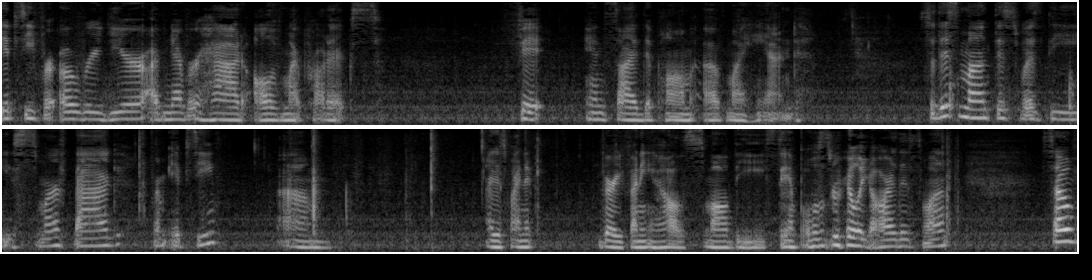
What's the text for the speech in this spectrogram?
Ipsy for over a year, I've never had all of my products fit inside the palm of my hand. So this month, this was the Smurf bag from Ipsy. Um, I just find it very funny how small the samples really are this month. So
